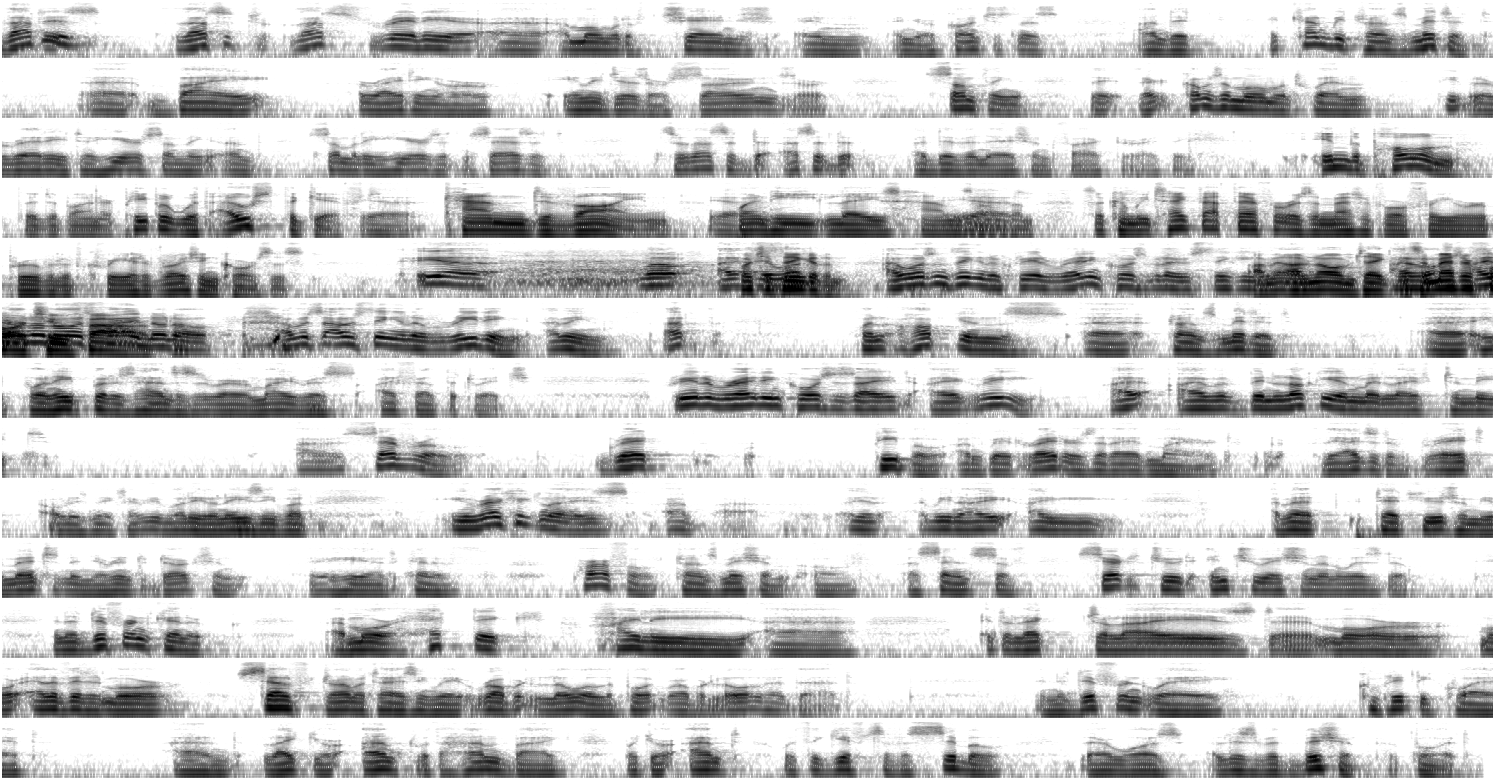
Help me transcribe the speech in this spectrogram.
that is that's a, that's really a, a, moment of change in, in your consciousness, and it it can be transmitted uh, by writing or images or sounds or something. There comes a moment when people are ready to hear something, and somebody hears it and says it. So that's a that's a, a divination factor, I think in the poem, The Diviner, people without the gift yeah. can divine yeah. when he lays hands yes. on them. So, can we take that, therefore, as a metaphor for your approval of creative writing courses? Yeah. Well, what do you think of them? I wasn't thinking of creative writing courses, but I was thinking. I mean, I know I'm taking it's a metaphor no, too no, far. Fine. No, no. I was I was thinking of reading. I mean, that, when Hopkins uh, transmitted, uh, he, when he put his hands, as it were, on my wrists, I felt the twitch. Creative writing courses, I I agree. I, I have been lucky in my life to meet uh, several great people and great writers that I admired. The adjective great always makes everybody uneasy, but you recognize, uh, uh, I mean, I, I, I met Ted Hughes, whom you mentioned in your introduction. He had a kind of powerful transmission of a sense of certitude, intuition, and wisdom in a different kind of, a more hectic, highly uh, intellectualized, uh, more more elevated, more self-dramatizing way. Robert Lowell, the poet Robert Lowell, had that in a different way, completely quiet, and like your aunt with a handbag, but your aunt with the gifts of a sibyl. There was Elizabeth Bishop, a poet.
